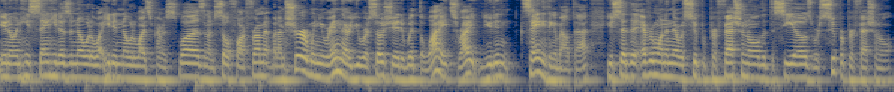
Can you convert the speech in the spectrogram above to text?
you know, and he's saying he doesn't know what a white, he didn't know what a white supremacist was, and I'm so far from it. But I'm sure when you were in there, you were associated with the whites, right? You didn't say anything about that. You said that everyone in there was super professional, that the CEOs were super professional,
